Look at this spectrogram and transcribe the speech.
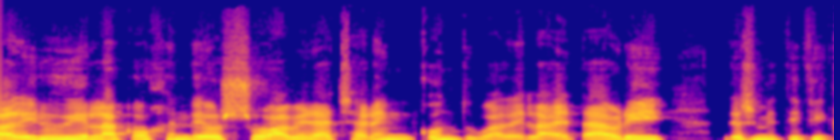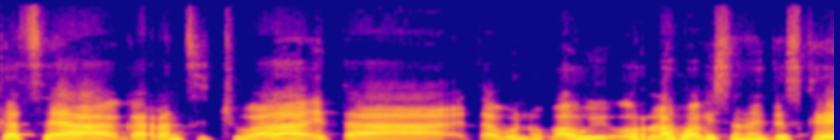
badirudielako jende oso aberatsaren kontu badela eta hori desmitifikatzea garrantzitsua da eta eta bueno, ba horrelakoak izan daitezke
